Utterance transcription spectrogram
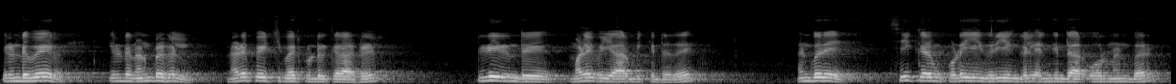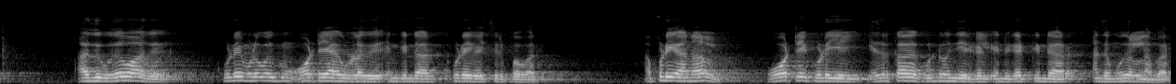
இரண்டு பேர் இரண்டு நண்பர்கள் நடைப்பயிற்சி மேற்கொண்டிருக்கிறார்கள். திடீரென்று மழை பெய்ய ஆரம்பிக்கின்றது. நண்பரே சீக்கிரம் குடையை விரியுங்கள் என்கின்றார் ஒரு நண்பர். அது உதவாது. குடை முழுவதும் ஓட்டையாக உள்ளது என்கின்றார் குடை வைத்திருப்பவர். அப்படியானால் ஓட்டை குடையை எதற்காக கொண்டு வந்தீர்கள் என்று கேட்கின்றார் அந்த முதல் நபர்.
